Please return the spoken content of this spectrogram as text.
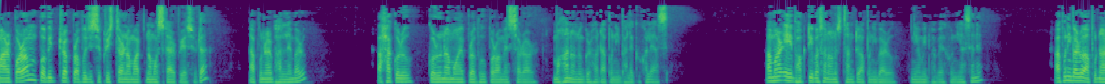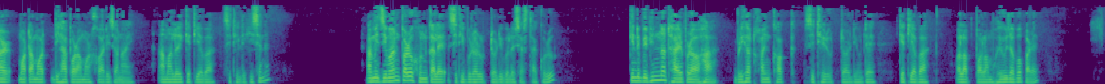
আমাৰ পৰম পবিত্ৰ প্ৰভু যীশুখ্ৰীষ্টৰ নামত নমস্কাৰ প্ৰিয় শ্ৰোতা। আপোনাৰ ভালনে বাৰু? আশা কৰোঁ কৰোণাময় প্ৰভু পৰমেশ্বৰৰ মহান অনুগ্ৰহত আপুনি ভালে কুশলে আছে। আমাৰ এই ভক্তিবচন অনুষ্ঠানটো আপুনি বাৰু নিয়মিতভাৱে শুনি আছেনে? আপুনি বাৰু আপোনাৰ মতামত দিহা পৰামৰ্শ আদি জনাই আমালৈ কেতিয়াবা চিঠি লিখিছেনে? আমি যিমান পাৰোঁ সোনকালে চিঠিবোৰৰ উত্তৰ দিবলৈ চেষ্টা কৰোঁ। কিন্তু বিভিন্ন ঠাইৰ পৰা অহা বৃহৎ সংখ্যক চিঠিৰ উত্তৰ দিওঁতে কেতিয়াবা অলপ পলম হৈও যাব পাৰে।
